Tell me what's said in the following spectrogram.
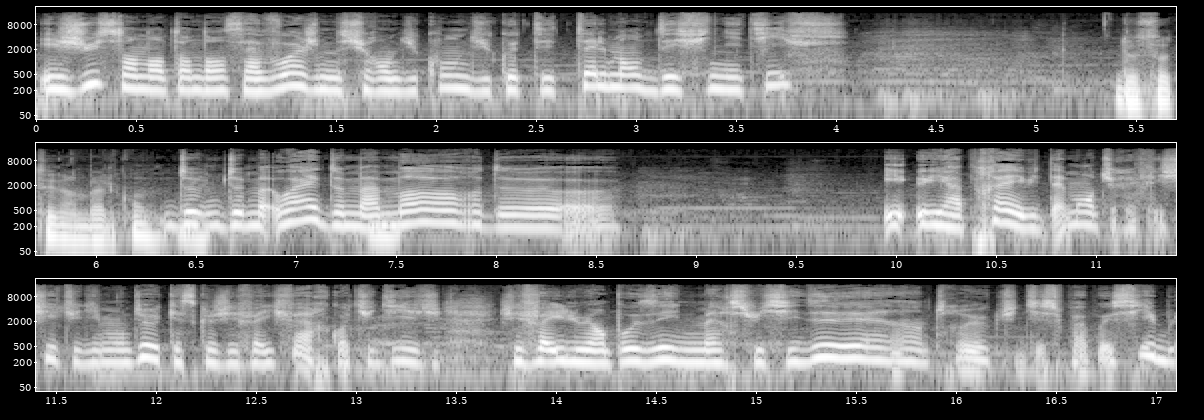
Et juste en entendant sa voix, je me suis rendu compte du côté tellement définitif De sauter d'un balcon. de, de ma, ouais, de ma mort, de. Et, et après, évidemment, tu réfléchis, tu dis mon Dieu, qu'est-ce que j'ai failli faire quoi Tu dis, j'ai failli lui imposer une mère suicidée, un truc. Tu dis, c'est pas possible.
